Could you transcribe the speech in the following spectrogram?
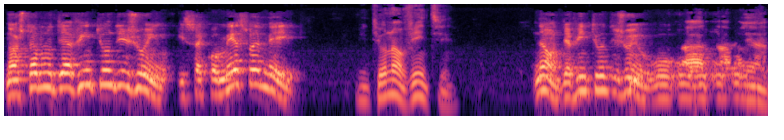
Nós estamos no dia 21 de junho. Isso é começo ou é meio? 21 não, 20. Não, dia 21 de junho. O, o, ah, tá, o, é.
